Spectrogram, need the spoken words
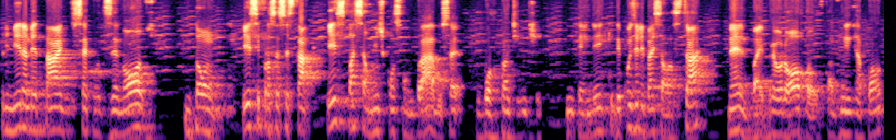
primeira metade do século XIX. Então, esse processo está espacialmente concentrado, isso é importante a gente entender, que depois ele vai se alastrar, né? vai para a Europa, os Estados Unidos, Japão,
